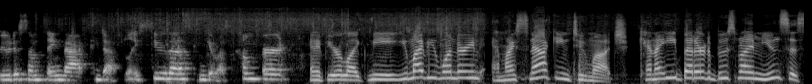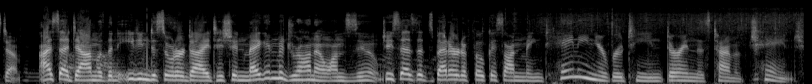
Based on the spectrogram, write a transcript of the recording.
Food is something that can definitely soothe us, can give us comfort. And if you're like me, you might be wondering, am I snacking too much? Can I eat better to boost my immune system? I sat down with an eating disorder dietitian, Megan Medrano, on Zoom. She says it's better to focus on maintaining your routine during this time of change.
